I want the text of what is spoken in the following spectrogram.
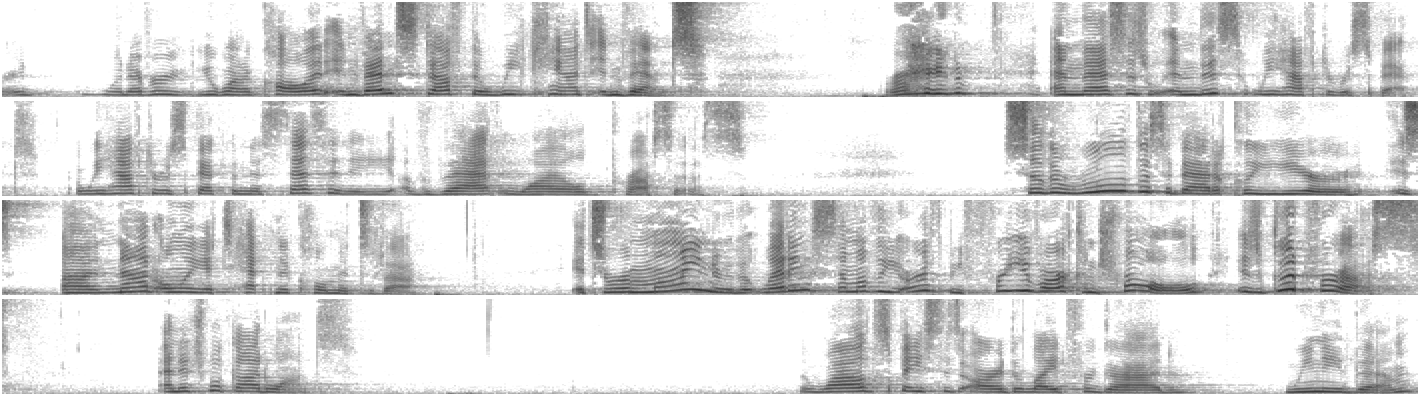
or whatever you want to call it, invents stuff that we can't invent right? And this, is, and this we have to respect. We have to respect the necessity of that wild process. So, the rule of the sabbatical year is uh, not only a technical mitzvah, it's a reminder that letting some of the earth be free of our control is good for us, and it's what God wants. The wild spaces are a delight for God. We need them,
